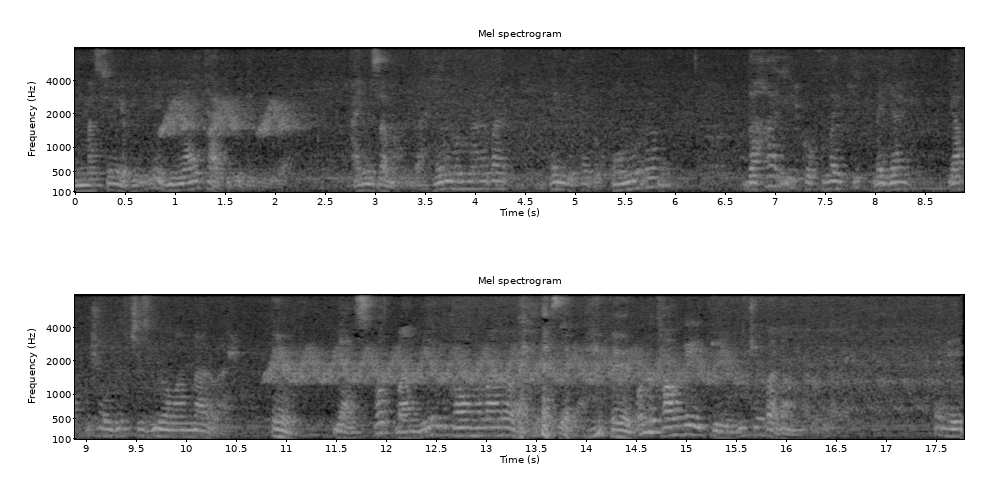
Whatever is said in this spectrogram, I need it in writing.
Animasyon yapabiliyor. Dünyayı takip edebiliyor. Aynı zamanda hem bunlar var hem de tabii Onur'un daha ilkokula gitmeden yapmış olduğu çizgi romanlar var. evet, Yani Spotman diye bir kahramanı var mesela. evet. Onu kavga ettirirdi çok adamlar olarak. Tabii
